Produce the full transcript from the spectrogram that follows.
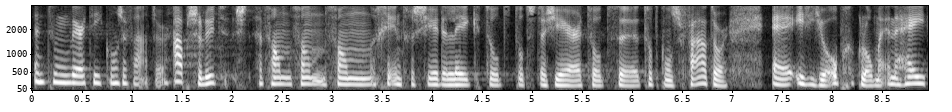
En toen werd hij conservator. Absoluut. Van, van, van geïnteresseerde leek tot, tot stagiair tot, uh, tot conservator uh, is hij hier opgeklommen. En hij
